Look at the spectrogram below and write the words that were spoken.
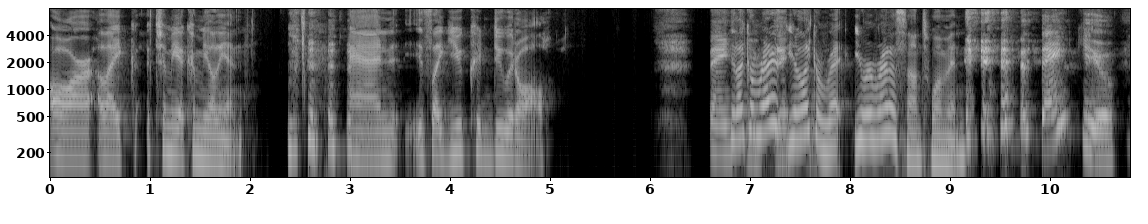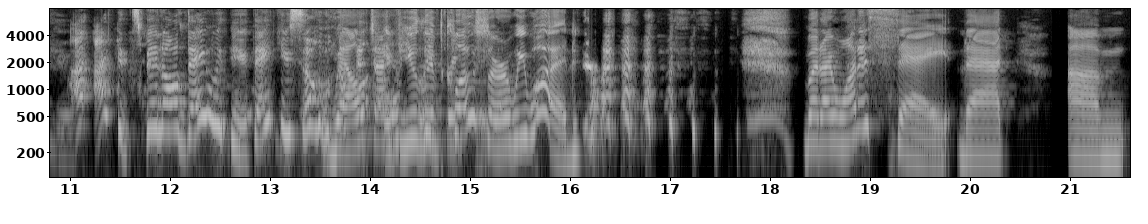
are like, to me, a chameleon. and it's like you could do it all. Thank you're like you. a re- you're like a re- you're a renaissance woman. Thank you. I, I, could spend all day with you. Thank you so much. Well, I if you lived closer, we would. but I want to say that um,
